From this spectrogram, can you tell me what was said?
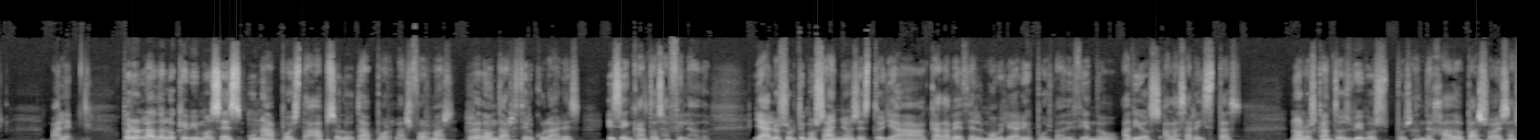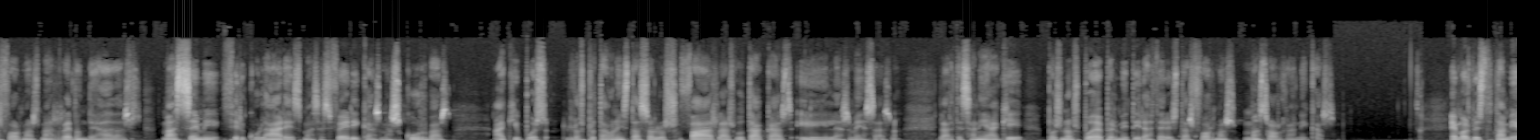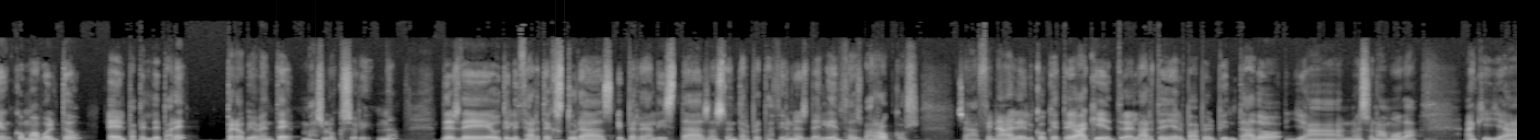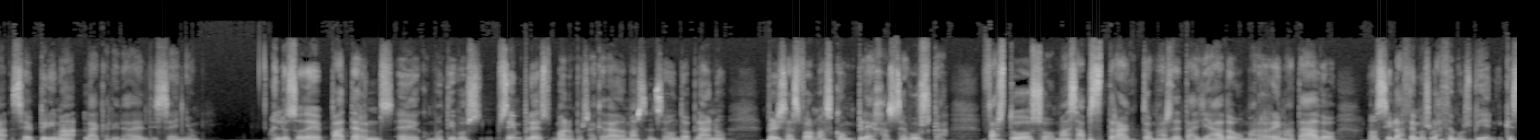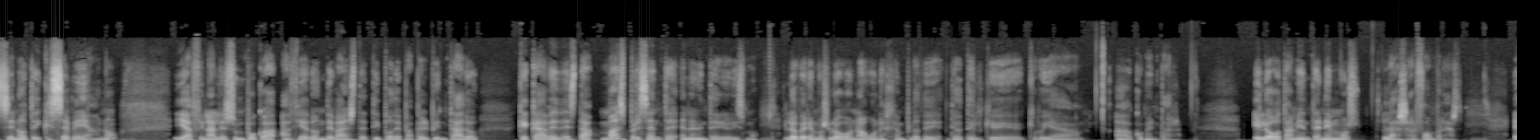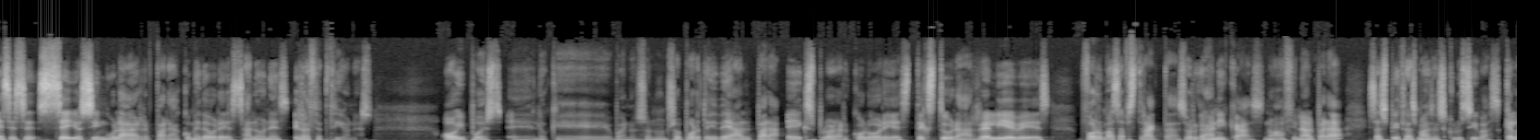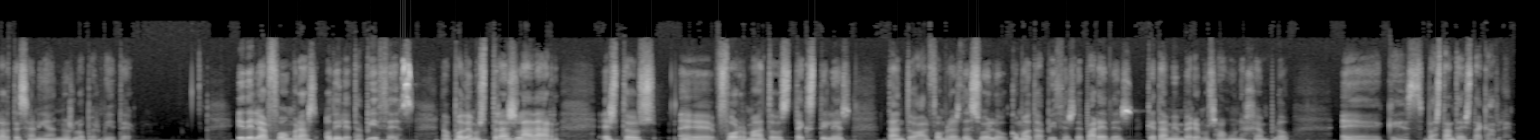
¿Vale? Por un lado, lo que vimos es una apuesta absoluta por las formas redondas, circulares y sin cantos afilados. Ya en los últimos años, esto ya cada vez el mobiliario pues va diciendo adiós a las aristas ¿no? Los cantos vivos pues, han dejado paso a esas formas más redondeadas, más semicirculares, más esféricas, más curvas. Aquí pues los protagonistas son los sofás, las butacas y las mesas. La artesanía aquí pues, nos puede permitir hacer estas formas más orgánicas. Hemos visto también cómo ha vuelto el papel de pared, pero obviamente más luxury, ¿no? Desde utilizar texturas hiperrealistas hasta interpretaciones de lienzos barrocos. O sea, al final el coqueteo aquí entre el arte y el papel pintado ya no es una moda. Aquí ya se prima la calidad del diseño. El uso de patterns eh, con motivos simples, bueno, pues ha quedado más en segundo plano, pero esas formas complejas se busca, fastuoso, más abstracto, más detallado, más rematado, ¿no? Si lo hacemos, lo hacemos bien, y que se note y que se vea, ¿no? Y al final es un poco hacia dónde va este tipo de papel pintado que cada vez está más presente en el interiorismo. Lo veremos luego en algún ejemplo de, hotel que, voy a comentar. Y luego también tenemos las alfombras es ese sello singular para comedores, salones y recepciones. Hoy, pues, eh, lo que, bueno, son un soporte ideal para explorar colores, texturas, relieves, formas abstractas, orgánicas, ¿no? Al final, para esas piezas más exclusivas, que la artesanía nos lo permite. Y dile alfombras o dile tapices. ¿no? Podemos trasladar estos eh, formatos textiles tanto a alfombras de suelo como a tapices de paredes, que también veremos algún ejemplo eh, que es bastante destacable.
